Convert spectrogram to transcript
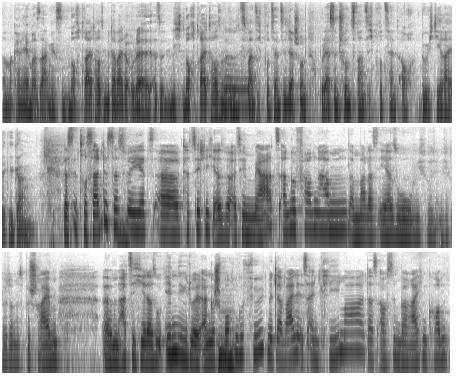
man kann ja immer sagen, es sind noch 3000 Mitarbeiter oder also nicht noch 3000, also Mhm. 20 Prozent sind ja schon oder es sind schon 20 Prozent auch durch die Reihe gegangen. Das Interessante ist, dass Mhm. wir jetzt äh, tatsächlich, also als wir im März angefangen haben, dann war das eher so, wie, wie würde man das beschreiben, ähm, hat sich jeder so individuell angesprochen Mhm. gefühlt. Mittlerweile ist ein Klima, das aus den Bereichen kommt,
